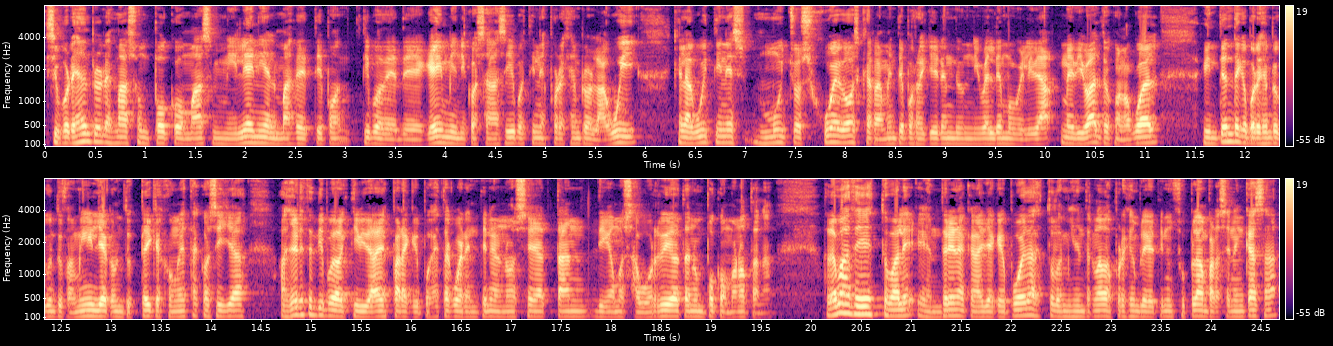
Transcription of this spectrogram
Si por ejemplo eres más un poco más millennial, más de tipo, tipo de, gaming y cosas así, pues tienes por ejemplo la Wii, que en la Wii tienes muchos juegos que realmente pues, requieren de un nivel de movilidad medio alto, con lo cual intenta que por ejemplo con tu familia, con tus peques, con estas cosillas, hacer este tipo de actividades para que pues esta cuarentena no sea tan, digamos, aburrida, tan un poco monótona. Además de esto, ¿vale? Entrena cada día que puedas. Todos mis entrenados, por ejemplo, que tienen su plan para hacer en casa.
